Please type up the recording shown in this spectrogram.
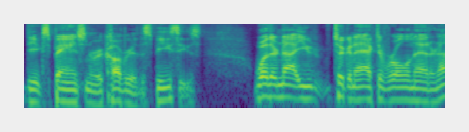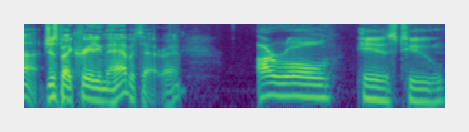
the expansion and recovery of the species, whether or not you took an active role in that or not, just by creating the habitat, right? Our role is to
